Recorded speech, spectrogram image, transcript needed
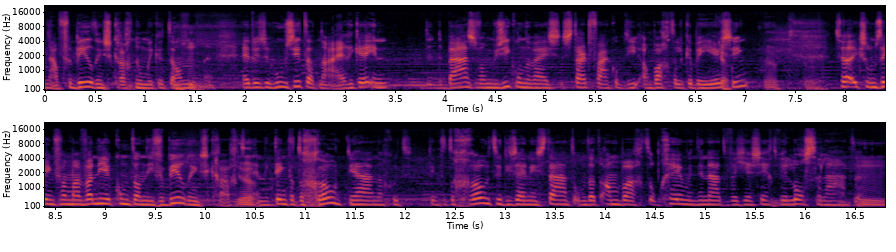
nou, verbeeldingskracht noem ik het dan. Mm dus hoe zit dat nou eigenlijk? In, de, de, basis van muziekonderwijs start vaak op die ambachtelijke beheersing. Ja, ja, Terwijl ik soms denk van, maar wanneer komt dan die verbeeldingskracht? En ik denk dat de groot, ja, nou goed, ik denk dat de grote die zijn in staat om dat ambacht op een gegeven moment inderdaad, wat jij zegt, weer los te laten. Mm.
